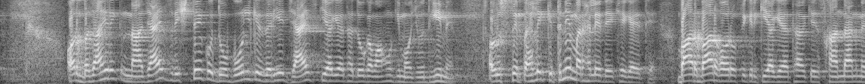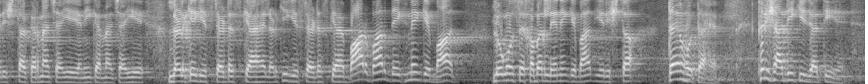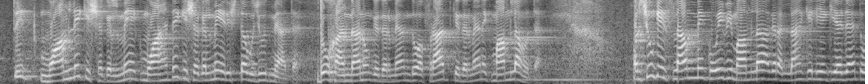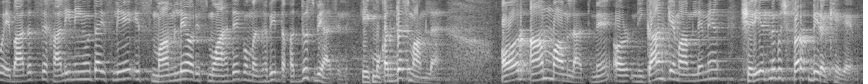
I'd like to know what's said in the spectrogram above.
اور بظاہر ایک ناجائز رشتے کو دو بول کے ذریعے جائز کیا گیا تھا دو گواہوں کی موجودگی میں۔ اور اس سے پہلے کتنے مرحلے دیکھے گئے تھے۔ بار بار غور و فکر کیا گیا تھا کہ اس خاندان میں رشتہ کرنا چاہیے یا نہیں کرنا چاہیے۔ لڑکے کی اسٹیٹس کیا ہے؟ لڑکی کی اسٹیٹس کیا ہے؟ بار بار دیکھنے کے بعد، لوگوں سے خبر لینے کے بعد یہ رشتہ طے ہوتا ہے۔ پھر شادی کی جاتی ہے۔ تو ایک معاملے کی شکل میں، ایک معاہدے کی شکل میں یہ رشتہ وجود میں آتا ہے۔ دو خاندانوں کے درمیان، دو افراد کے درمیان ایک معاملہ ہوتا ہے۔ اور چونکہ اسلام میں کوئی بھی معاملہ اگر اللہ کے لیے کیا جائے تو وہ عبادت سے خالی نہیں ہوتا، اس لیے اس معاملے اور اس معاہدے کو مذہبی تقدس بھی حاصل ہے کہ ایک مقدس معاملہ ہے۔ اور عام معاملات میں اور نکاح کے معاملے میں شریعت میں کچھ فرق بھی رکھے گئے۔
